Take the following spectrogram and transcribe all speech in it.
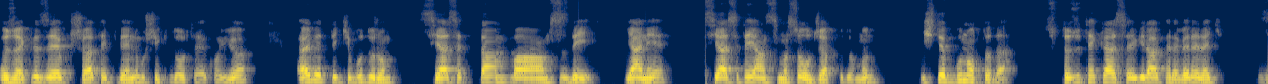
Özellikle Z kuşağı tepkilerini bu şekilde ortaya koyuyor. Elbette ki bu durum siyasetten bağımsız değil. Yani siyasete yansıması olacak bu durumun. İşte bu noktada sözü tekrar sevgili Alper'e vererek Z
